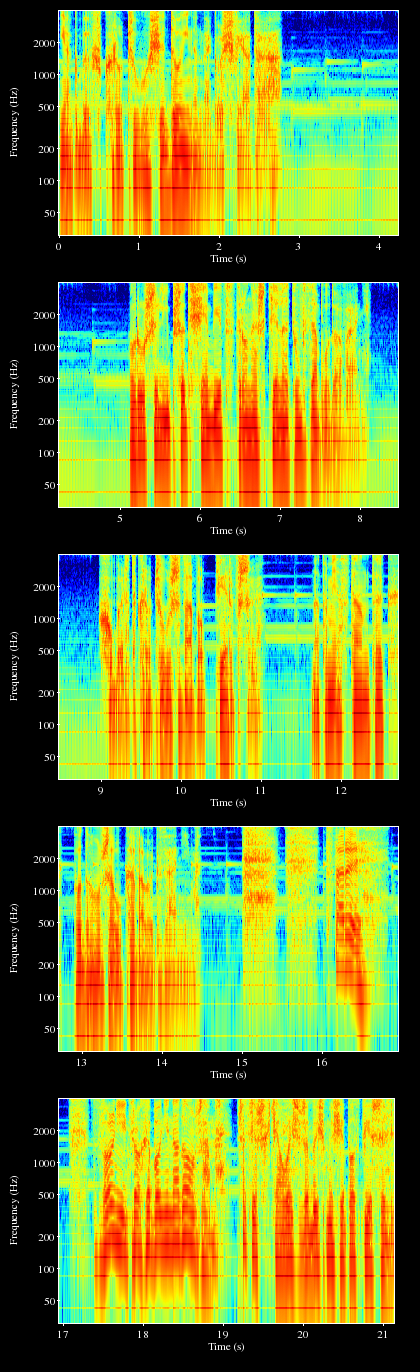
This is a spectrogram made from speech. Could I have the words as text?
jakby wkroczyło się do innego świata. Ruszyli przed siebie w stronę szkieletów zabudowań. Hubert kroczył żwawo pierwszy, natomiast Antek podążał kawałek za nim. Stary, zwolnij trochę, bo nie nadążam. Przecież chciałeś, żebyśmy się pospieszyli.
